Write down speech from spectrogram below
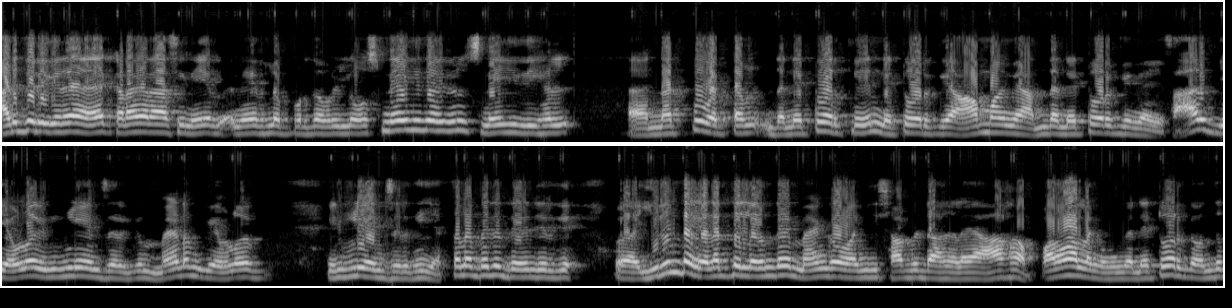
அடுத்து இருக்கிற கடகராசி நேர் நேர்களை பொறுத்தவரையிலும் சிநேகிதர்கள் சிநேகிதிகள் நட்பு வட்டம் இந்த நெட்வொர்க்கு நெட்வொர்க்கு ஆமாங்க அந்த நெட்வொர்க்குங்க சாருக்கு எவ்வளோ இன்ஃப்ளூயன்ஸ் இருக்குது மேடம்க்கு எவ்வளோ இன்ஃப்ளூயன்ஸ் இருக்குது எத்தனை பேருக்கு தெரிஞ்சிருக்கு? இருந்த இடத்துல இருந்தே மேங்கோ வாங்கி சாப்பிட்டாங்களே ஆகா பரவாயில்லைங்க உங்கள் நெட்வொர்க்கை வந்து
